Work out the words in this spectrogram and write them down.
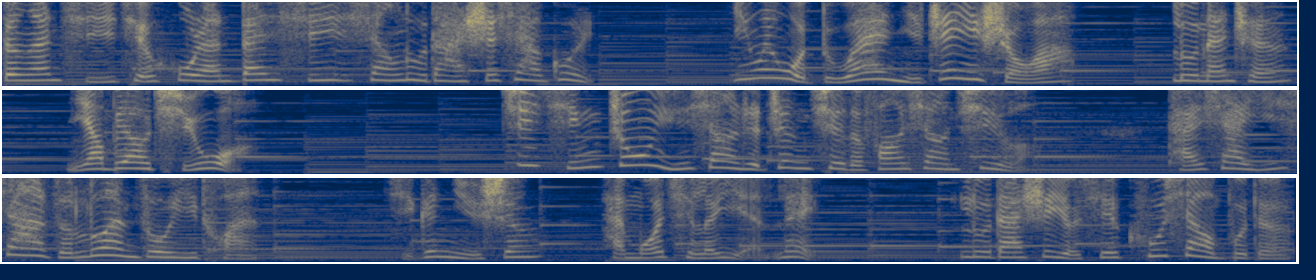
邓安琪却忽然单膝向陆大师下跪，因为我独爱你这一首啊！陆南辰，你要不要娶我？剧情终于向着正确的方向去了。台下一下子乱作一团，几个女生还抹起了眼泪。陆大师有些哭笑不得，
